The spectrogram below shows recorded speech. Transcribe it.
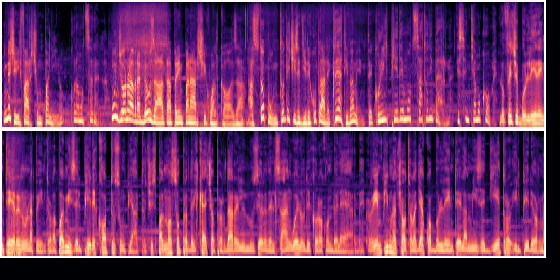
invece di farci un panino con la mozzarella. Un giorno l'avrebbe usata per impanarci qualcosa. A sto punto decise di recuperare creativamente con il piede mozzato di Bern e sentiamo come. Lo fece bollire intero in una pentola, poi mise il piede cotto su un piatto, ci spalmò sopra del ketchup per dare l'illusione del sangue e lo decorò con delle erbe. Riempì una ciotola di acqua bollente e la mise dietro il piede ornato.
